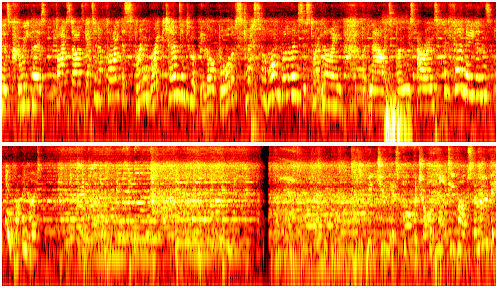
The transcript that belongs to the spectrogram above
Creepers. Five stars get in a fright as spring break turns into a big old ball of stress for one brother and sister at nine. But now it's bows, arrows, and fair maidens in Robin Hood. Nick Jr.'s Paw Patrol Mighty Pups the movie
